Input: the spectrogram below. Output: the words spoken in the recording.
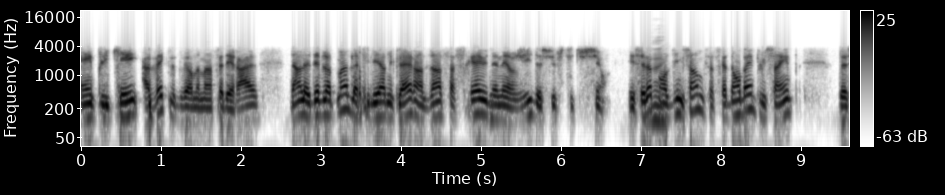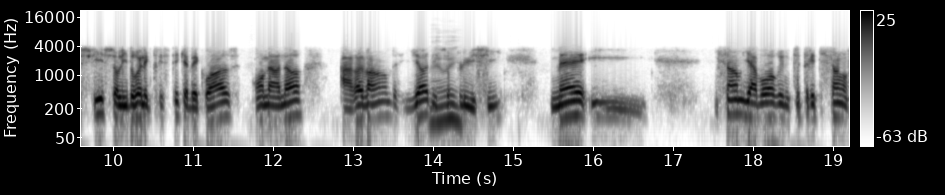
impliquées avec le gouvernement fédéral dans le développement de la filière nucléaire en disant que ça serait une énergie de substitution. Et c'est là qu'on dit, il me semble que ça serait donc bien plus simple de se fier sur l'hydroélectricité québécoise. On en a à revendre. Il y a des ben surplus ici mais il, semble y avoir une petite réticence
